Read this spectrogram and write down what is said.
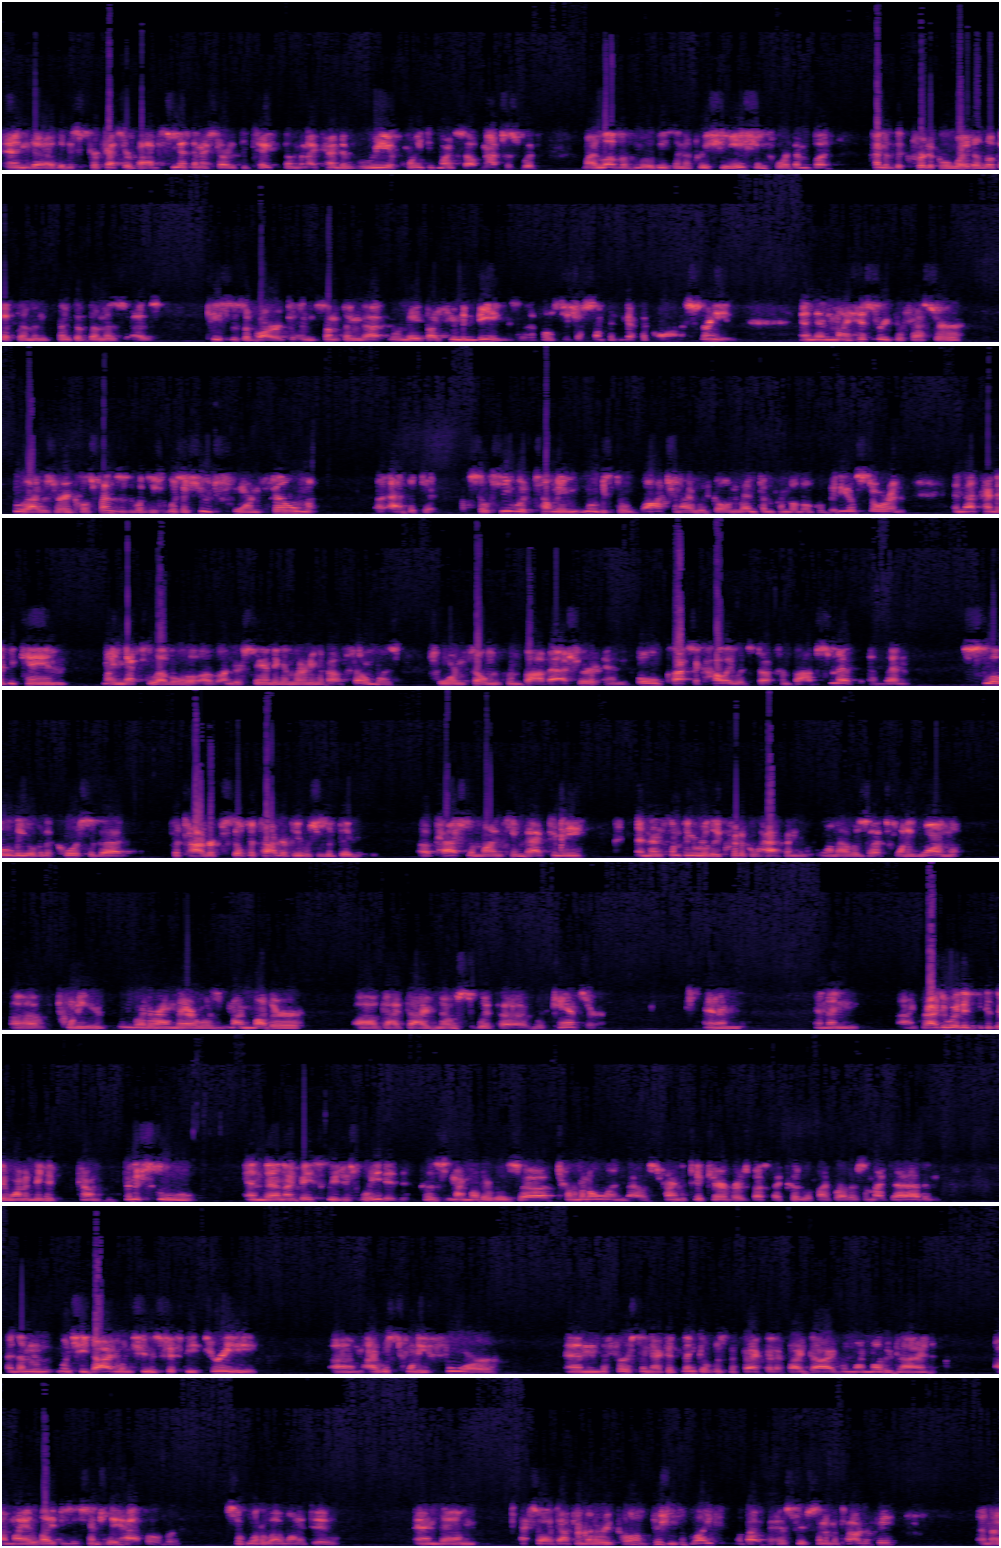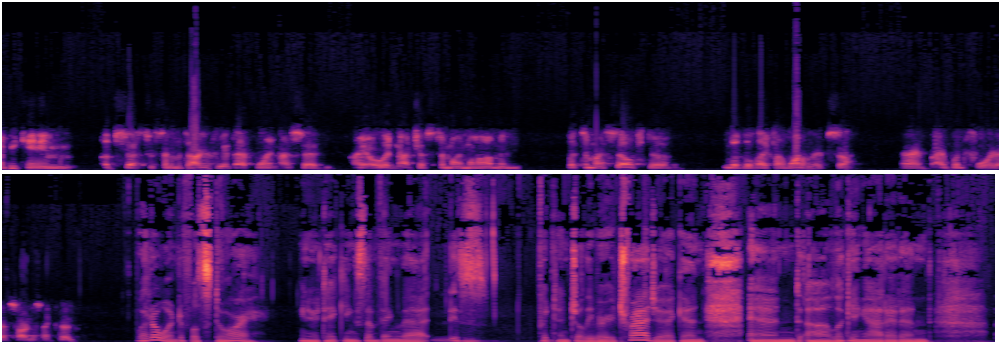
And uh, with this professor, Bob Smith, and I started to take them, and I kind of reacquainted myself, not just with my love of movies and appreciation for them, but kind of the critical way to look at them and think of them as, as pieces of art and something that were made by human beings as opposed to just something mythical on a screen. And then my history professor, who I was very close friends with, was, was a huge foreign film advocate. So he would tell me movies to watch, and I would go and rent them from the local video store, and and that kind of became my next level of understanding and learning about film was foreign film from Bob Asher and old classic Hollywood stuff from Bob Smith, and then slowly over the course of that, photography, still photography, which is a big uh, passion of mine, came back to me, and then something really critical happened when I was uh, 21. Uh, 20 right around there was my mother uh, got diagnosed with uh, with cancer, and and then I graduated because they wanted me to kind of finish school, and then I basically just waited because my mother was uh, terminal, and I was trying to take care of her as best I could with my brothers and my dad, and and then when she died when she was 53, um, I was 24, and the first thing I could think of was the fact that if I died when my mother died, uh, my life is essentially half over. So what do I want to do? And um, I saw a documentary called Visions of Light about the history of cinematography. And I became obsessed with cinematography at that point. I said, I owe it not just to my mom and, but to myself to live the life I want to live. So I, I went for it as hard as I could. What a wonderful story. You know, taking something that is potentially very tragic and, and, uh, looking at it and,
